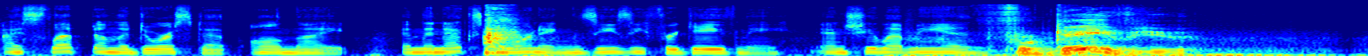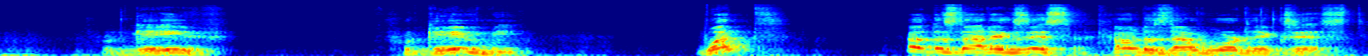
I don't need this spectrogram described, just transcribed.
I slept on the doorstep all night, and the next morning Zizi forgave me and she let me in. Forgave you. Forgave. Forgave me. What? How does that exist? How does that word exist?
